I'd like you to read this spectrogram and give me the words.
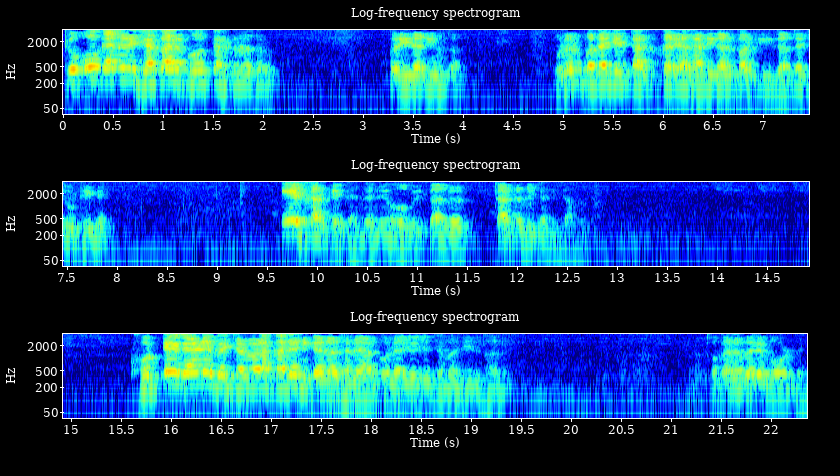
ਕਿ ਉਹ ਕਹਿੰਦੇ ਨੇ ਸ਼ਰਧਾ ਰੱਖੋ ਤਰਕ ਨਾ ਕਰੋ। ਕਰੀਦਾ ਨਹੀਂ ਹੁੰਦਾ। ਉਹਨਾਂ ਨੂੰ ਪਤਾ ਜੇ ਤਰਕ ਕਰਿਆ ਸਾਡੀ ਗੱਲ ਪਰਖੀ ਗਲਤ ਹੈ ਝੂਠੀ ਹੈ। ਇਸ ਕਰਕੇ ਕਹਿੰਦੇ ਨੇ ਉਹ ਵੀ ਗੱਲ ਤਰਕ ਨਹੀਂ ਕਰੀਦਾ ਹੁੰਦਾ। ਖੋਟੇ ਗਹਿਣੇ ਵੇਚਣ ਵਾਲਾ ਕਦੇ ਨਹੀਂ ਕਹਿੰਦਾ ਸੁਨਿਆਰ ਕੋ ਲੈ ਜਾਓ ਜਿੱਥੇ ਮਰਜ਼ੀ ਦਿਖਾ ਲਓ। ਉਹ ਕਹਿੰਦਾ ਮੇਰੇ ਮੋੜ ਦੇ।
